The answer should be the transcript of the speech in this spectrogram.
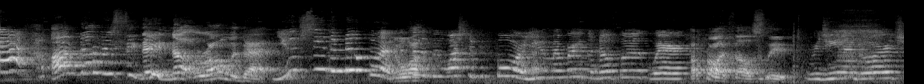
that? I've never seen. There ain't nothing wrong with that. You've seen The Notebook. No, I I- like we watched it before. You remember The Notebook where I probably fell asleep. Regina George,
